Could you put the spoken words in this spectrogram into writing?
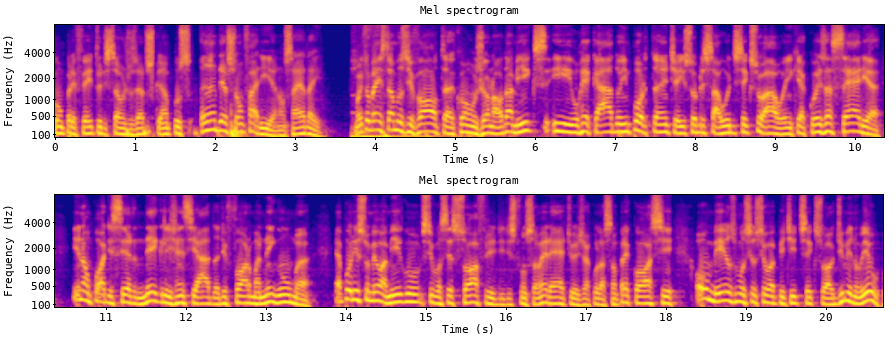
com o prefeito de São José dos Campos, Anderson Faria. Não saia daí. Muito bem, estamos de volta com o Jornal da Mix e o recado importante aí sobre saúde sexual, em que é coisa séria e não pode ser negligenciada de forma nenhuma. É por isso, meu amigo, se você sofre de disfunção erétil, ejaculação precoce, ou mesmo se o seu apetite sexual diminuiu,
